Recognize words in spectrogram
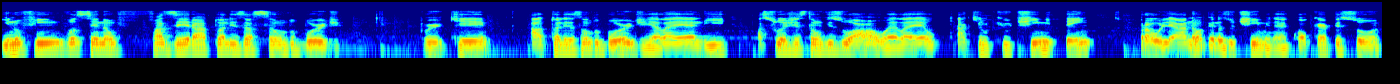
e no fim você não fazer a atualização do board, porque a atualização do board ela é ali a sua gestão visual, ela é o, aquilo que o time tem para olhar, não apenas o time, né? Qualquer pessoa.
